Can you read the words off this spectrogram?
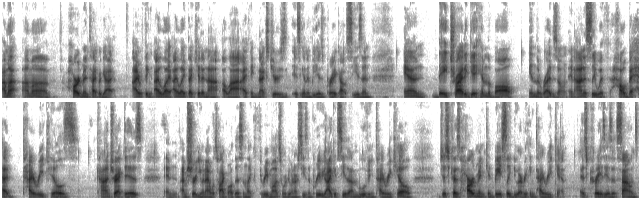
I'm a I'm a Hardman type of guy. I think I like I like that kid a not a lot. I think next year is, is going to be his breakout season, and they try to get him the ball in the red zone. And honestly, with how bad Tyreek Hill's contract is, and I'm sure you and I will talk about this in like three months. We're doing our season preview. I could see them moving Tyreek Hill just because Hardman can basically do everything Tyreek can, as crazy as it sounds.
